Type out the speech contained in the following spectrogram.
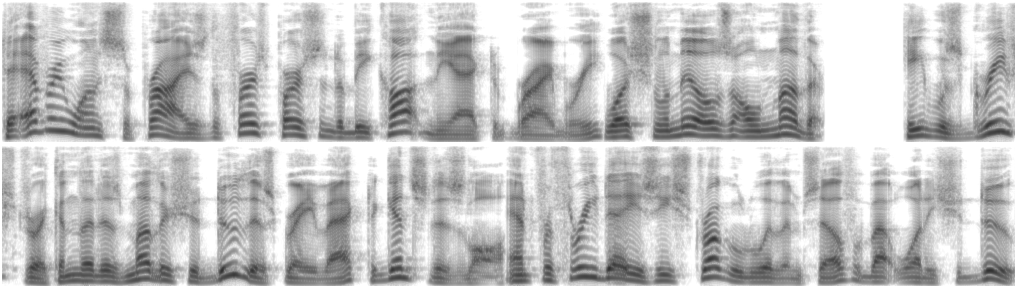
To everyone's surprise, the first person to be caught in the act of bribery was Shlemil's own mother. He was grief stricken that his mother should do this grave act against his law, and for three days he struggled with himself about what he should do.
